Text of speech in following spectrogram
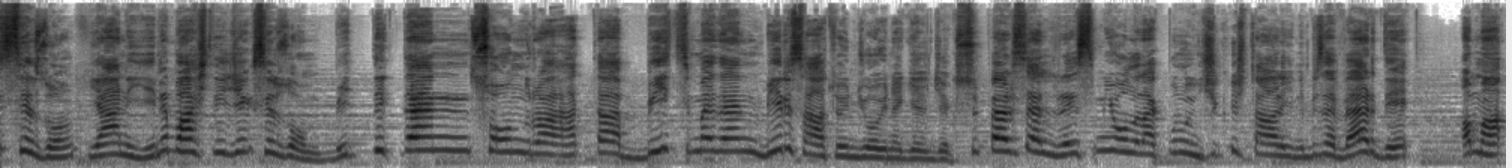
sezon yani yeni başlayacak sezon bittikten sonra hatta bitmeden bir saat önce oyuna gelecek. Supercell resmi olarak bunun çıkış tarihini bize verdi ama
